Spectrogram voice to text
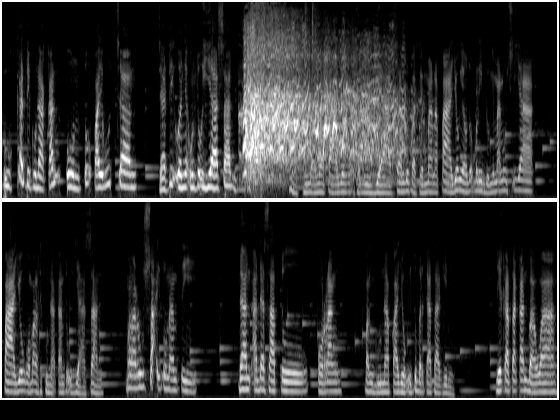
bukan digunakan untuk payung hujan. Jadi hanya untuk hiasan. Nah, payung jadi hiasan itu bagaimana payung yang untuk melindungi manusia. Payung kok malah digunakan untuk hiasan. Malah rusak itu nanti. Dan ada satu orang pengguna payung itu berkata gini. Dia katakan bahwa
